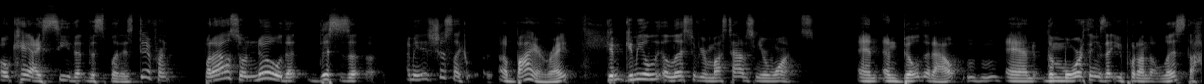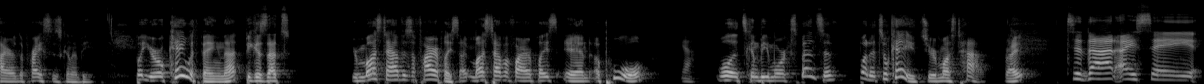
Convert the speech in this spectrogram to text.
okay, I see that the split is different, but I also know that this is a, I mean, it's just like a buyer, right? Give, give me a, a list of your must haves and your wants and, and build it out. hmm And the more things that you put on that list, the higher the price is going to be. But you're okay with paying that because that's your must have is a fireplace. I must have a fireplace and a pool. Yeah. Well, it's going to be more expensive, but it's okay. It's your must have, right? To that, I say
